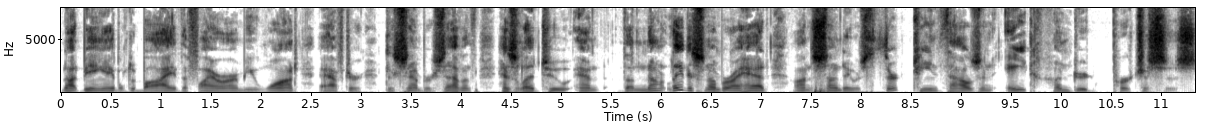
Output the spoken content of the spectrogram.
not being able to buy the firearm you want after December 7th has led to, and the no- latest number I had on Sunday was 13,800 purchases,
